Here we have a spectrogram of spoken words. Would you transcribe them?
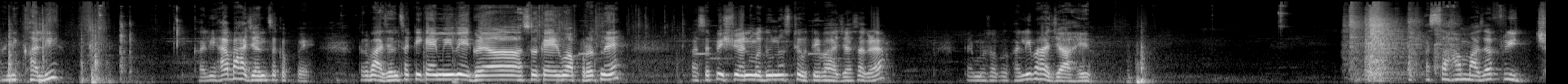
आणि खाली खाली. हा भाज्यांचा कप्पा आहे. तर भाज्यांसाठी काही मी वेगळ्या असं काही वापरत नाही. असं पिशव्यांमधूनच ठेवते भाज्या सगळ्या. त्यामुळे सगळं खाली भाज्या आहेत असा हा माझा फ्रीज.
